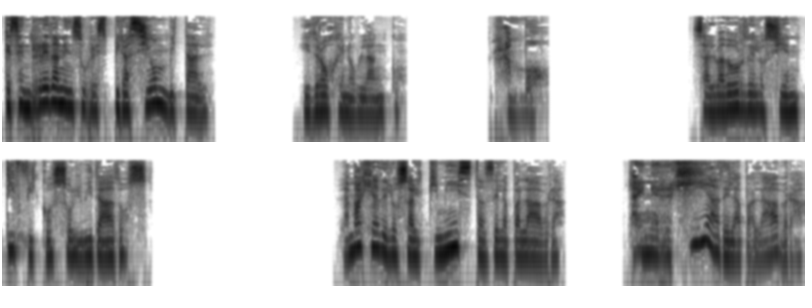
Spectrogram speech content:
que se enredan en su respiración vital. Hidrógeno blanco. Rambó. Salvador de los científicos olvidados. La magia de los alquimistas de la palabra. La energía de la palabra.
